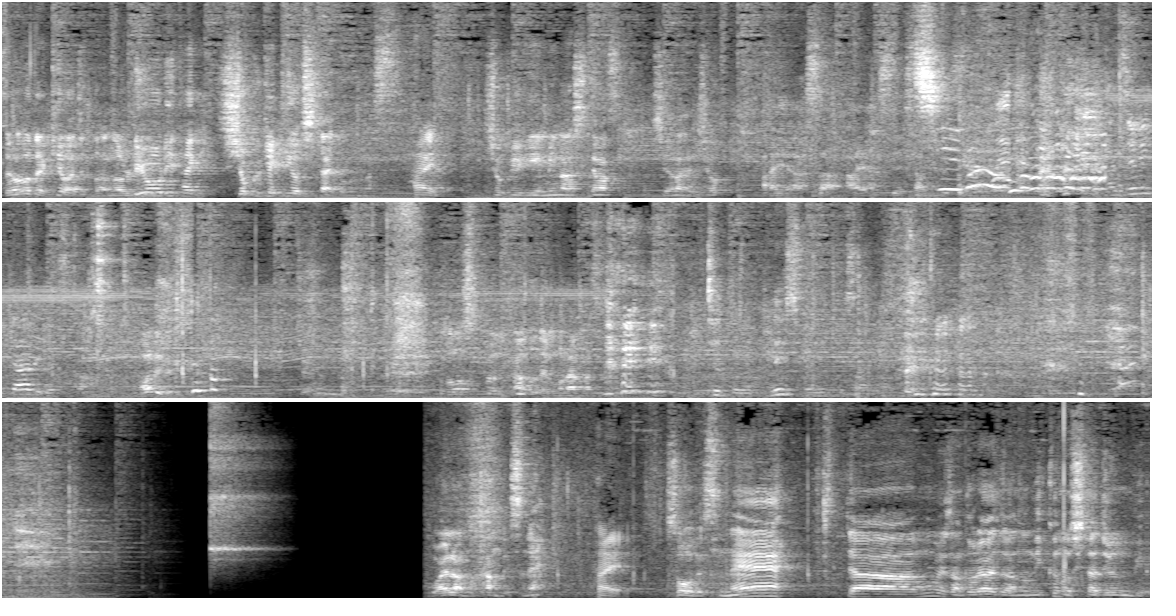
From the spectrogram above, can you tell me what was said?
す。ということで今日はちょっとあの料理対決食撃をしたいと思います。はい。食撃みんな知ってます？知らないでしょ？あやさあやせさん。です初めてあるですか？あれです。よそのスプーン後でもらいます ちょっとレシピ見てさ我らのタンですね。はい。そうですね。じゃあムーメさんとりあえずあの肉の下準備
